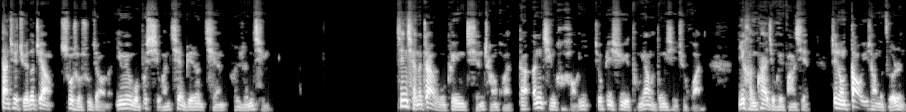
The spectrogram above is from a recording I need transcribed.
但却觉得这样束手束脚的，因为我不喜欢欠别人钱和人情。金钱的债务可以用钱偿还，但恩情和好意就必须以同样的东西去还。你很快就会发现，这种道义上的责任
